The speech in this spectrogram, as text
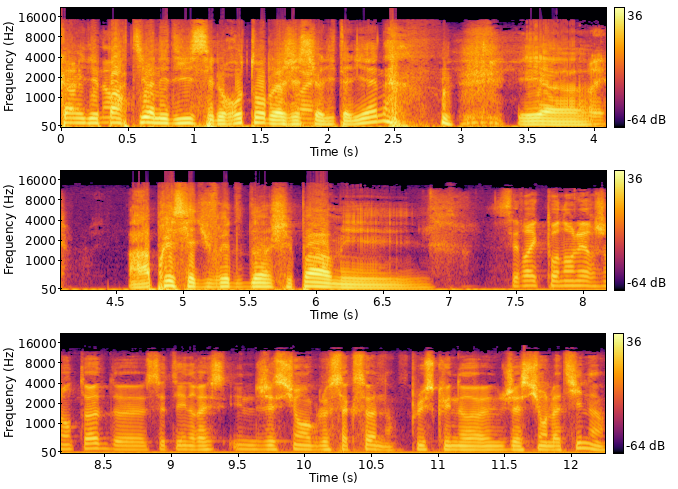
Quand il est parti, on a dit c'est le retour de la gestion à l'italienne. Et euh, après, s'il y a du vrai dedans, je sais pas, mais C'est vrai que pendant l'ère Jean Todt, c'était une, une, gestion anglo-saxonne plus qu'une gestion latine.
